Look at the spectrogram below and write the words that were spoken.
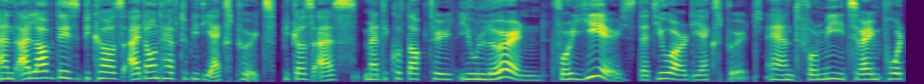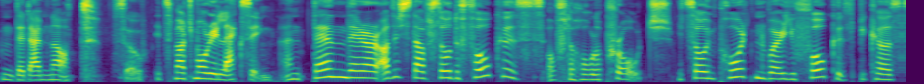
And I love this because I don't have to be the expert because as medical doctor, you learn for years that you are the expert. And for me, it's very important that I'm not. So it's much more relaxing. And then there are other stuff. So the focus of the whole approach. It's so important where you focus because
